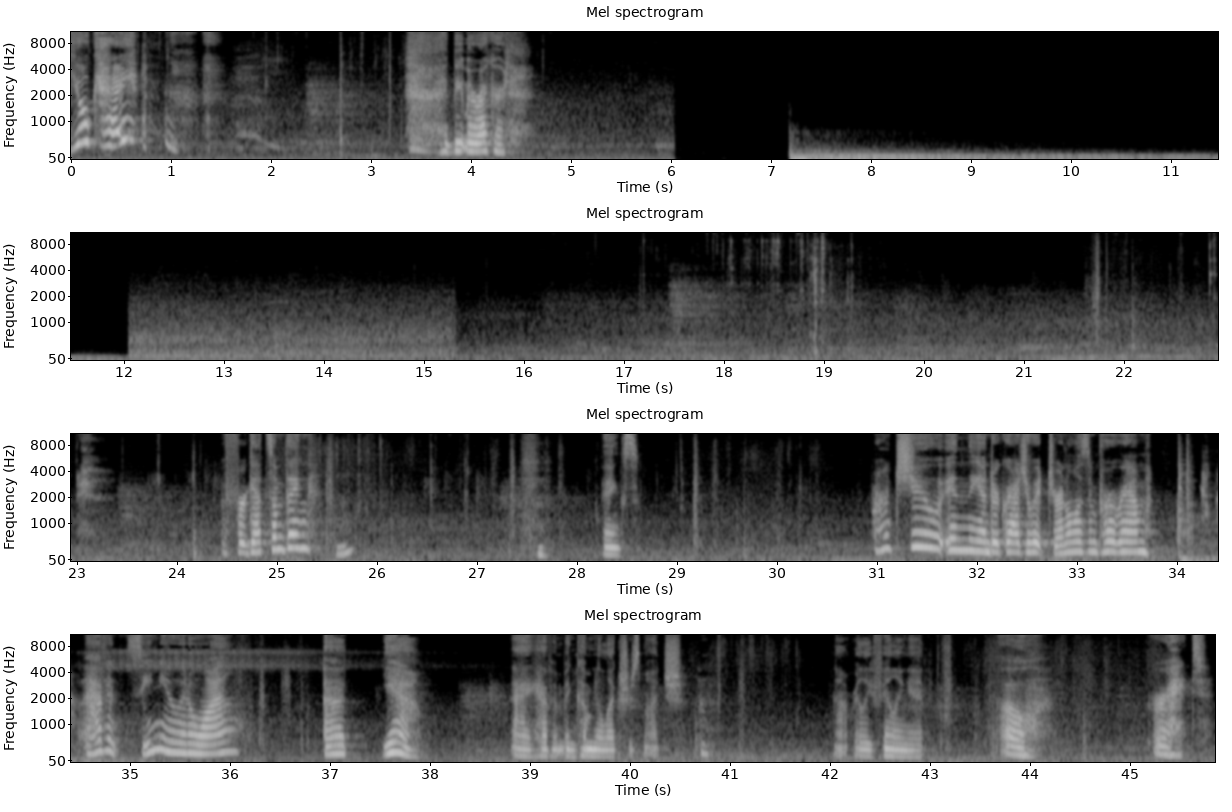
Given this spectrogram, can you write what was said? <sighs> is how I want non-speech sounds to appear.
you okay? I beat my record. Forget something? Hmm? <laughs> Thanks. Aren't you in the undergraduate journalism program? I haven't seen you in a while. Uh, yeah. I haven't been coming to lectures much. Not really feeling it. Oh. Right.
